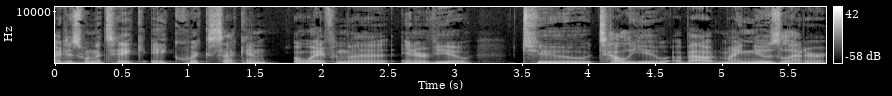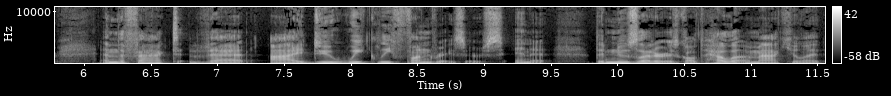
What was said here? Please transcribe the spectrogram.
I just want to take a quick second away from the interview to tell you about my newsletter and the fact that I do weekly fundraisers in it. The newsletter is called Hella Immaculate.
